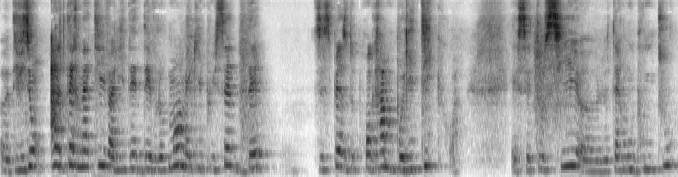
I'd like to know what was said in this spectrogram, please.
des visions alternatives à l'idée de développement, mais qui puissent être des, des espèces de programmes politiques. Quoi. Et c'est aussi euh, le terme Ubuntu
